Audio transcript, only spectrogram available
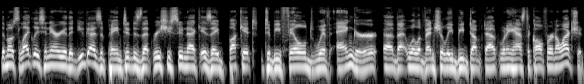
the most likely scenario that you guys have painted is that Rishi Sunak is a bucket to be filled with anger uh, that will eventually be dumped out when he has to call for an election.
